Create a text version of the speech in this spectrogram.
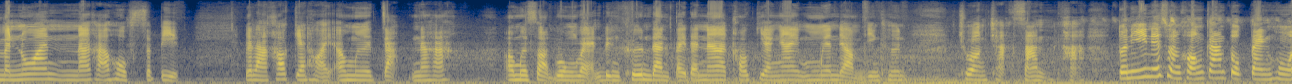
แมนนวลนะคะ 6 สปีด เวลาเข้าเกียร์ถอยเอามือจับนะคะเอามือสอดวงแหวนดึงขึ้นดันไปด้านหน้า เข้าเกียร์ง่ายเมื่อนย่ำยิ่งขึ้นช่วงฉักสั้นค่ะ ตัวนี้ในส่วนของการตกแต่งหัว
